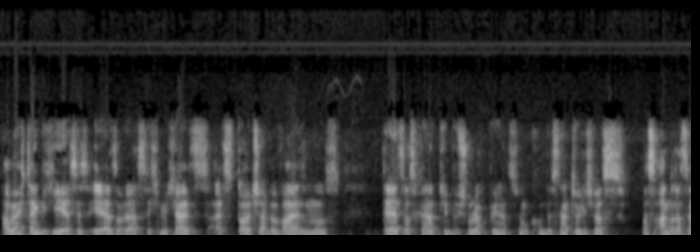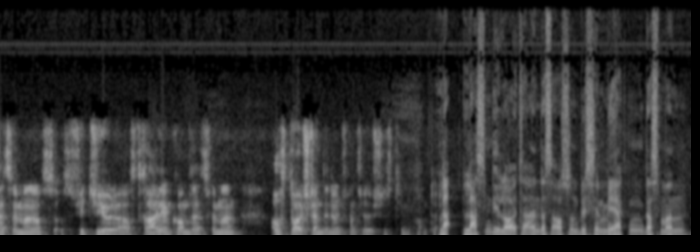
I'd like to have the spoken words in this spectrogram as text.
Aber ich denke, hier ist es eher so, dass ich mich als, als Deutscher beweisen muss, der jetzt aus keiner typischen Rugby-Nation kommt. Das ist natürlich was, was anderes, als wenn man aus, aus Fiji oder Australien kommt, als wenn man aus Deutschland in ein französisches Team kommt. Ja. lassen die Leute einen das auch so ein bisschen merken, dass man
